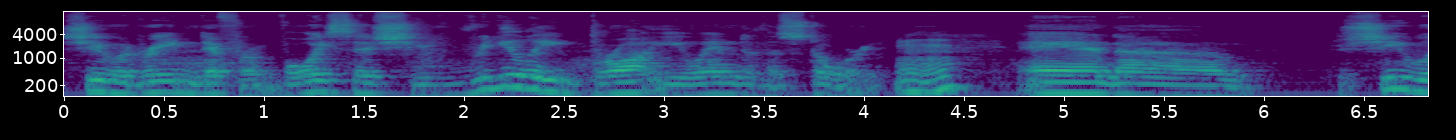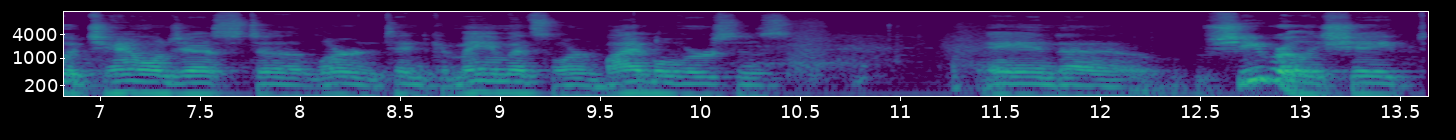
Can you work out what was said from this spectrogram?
She would read in different voices. She really brought you into the story, mm-hmm. and um, she would challenge us to learn Ten Commandments, learn Bible verses, and uh, she really shaped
